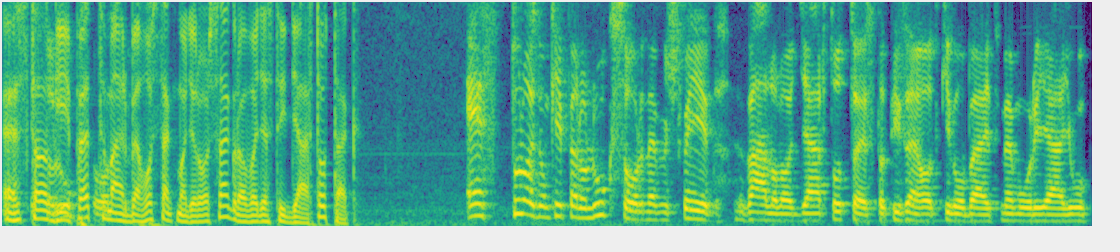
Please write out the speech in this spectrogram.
Ezt a, ezt a gépet Luxor... már behozták Magyarországra, vagy ezt így gyártották? Ez tulajdonképpen a Luxor nevű svéd vállalat gyártotta ezt a 16 kilobájt memóriájú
